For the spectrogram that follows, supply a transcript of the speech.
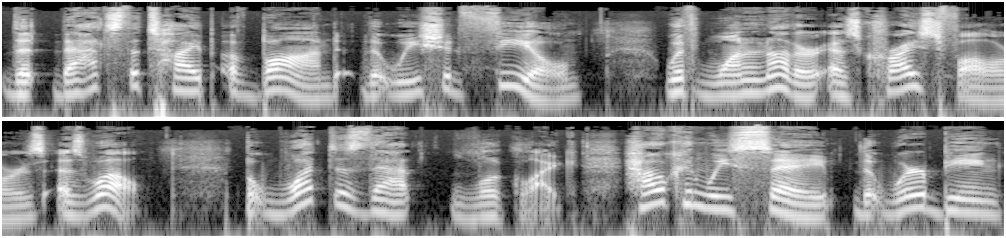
that that's the type of bond that we should feel with one another as Christ followers as well. But what does that look like? How can we say that we're being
